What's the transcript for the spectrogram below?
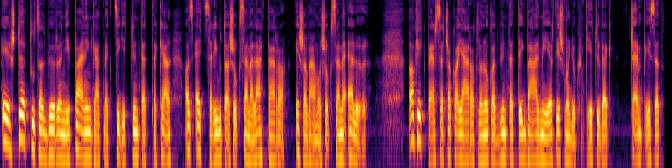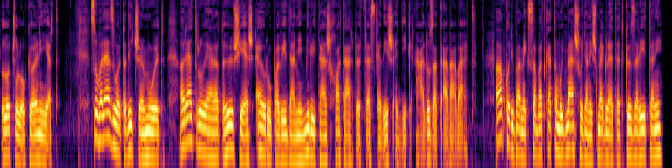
és több tucat bőrönnyi pálinkát meg cigit tüntettek el az egyszeri utasok szeme láttára és a vámosok szeme elől akik persze csak a járatlanokat büntették bármiért is, mondjuk két üveg csempészet locsoló kölniért. Szóval ez volt a dicső múlt, a retrojárat a hősies Európa védelmi militáns határpöffeszkedés egyik áldozatává vált. Akkoriban még Szabadkát amúgy máshogyan is meg lehetett közelíteni,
